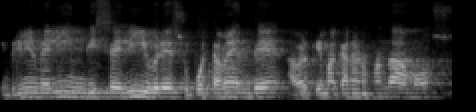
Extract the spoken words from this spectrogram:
imprimirme el índice libre, supuestamente, a ver qué macana nos mandamos.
